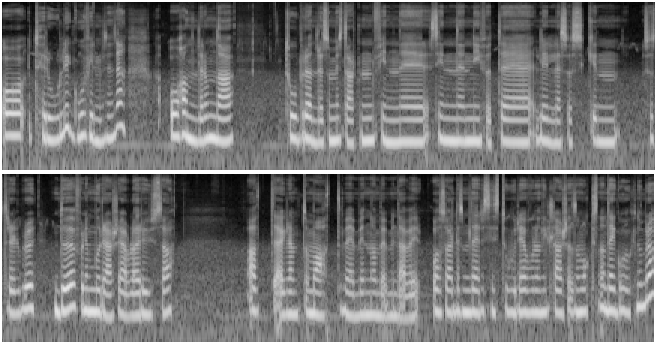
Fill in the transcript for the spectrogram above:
og utrolig god film, syns jeg. Og handler om da to brødre som i starten finner sin nyfødte lillesøsken søster eller bror død fordi mora er så jævla rusa at jeg har glemt å mate babyen, og babyen dauer. Og så er det liksom deres historie, hvordan de klarer seg som voksne, og det går jo ikke noe bra.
